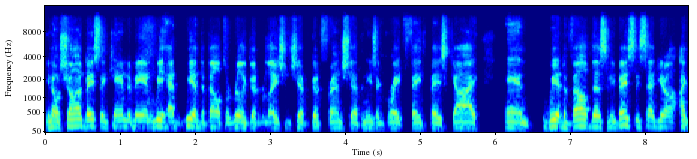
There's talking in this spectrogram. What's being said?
you know, Sean basically came to me and we had we had developed a really good relationship, good friendship, and he's a great faith-based guy. And we had developed this, and he basically said, you know, I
